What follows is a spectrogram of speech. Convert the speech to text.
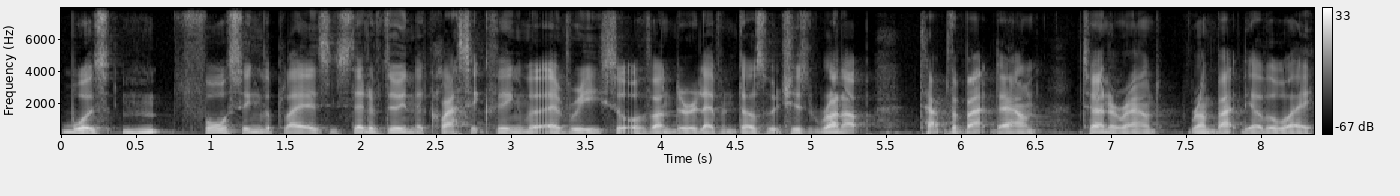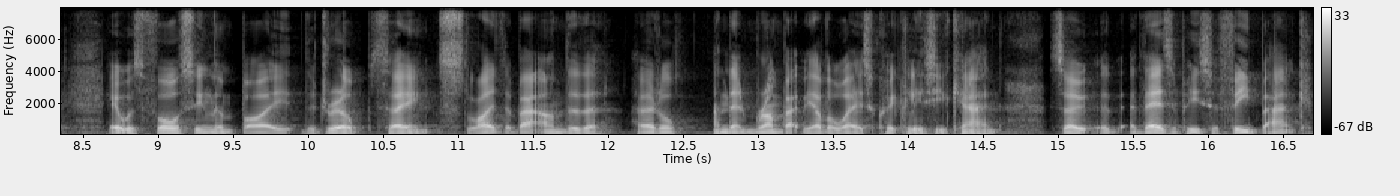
was m- forcing the players, instead of doing the classic thing that every sort of under 11 does, which is run up, tap the bat down, turn around, run back the other way. It was forcing them by the drill saying, slide the bat under the hurdle and then run back the other way as quickly as you can. So uh, there's a piece of feedback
